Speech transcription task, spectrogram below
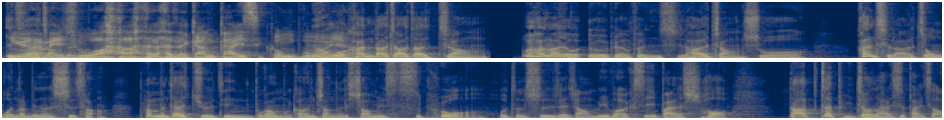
一直在讲、这个、没出啊，他 才刚开始公布。因为我看大家在讲，我看到有有一篇分析，他在讲说看起来中国那边的市场，他们在决定，不管我们刚刚讲的小米十四 Pro，或者是在讲 vivo X 一百的时候，大家在比较的还是拍照，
